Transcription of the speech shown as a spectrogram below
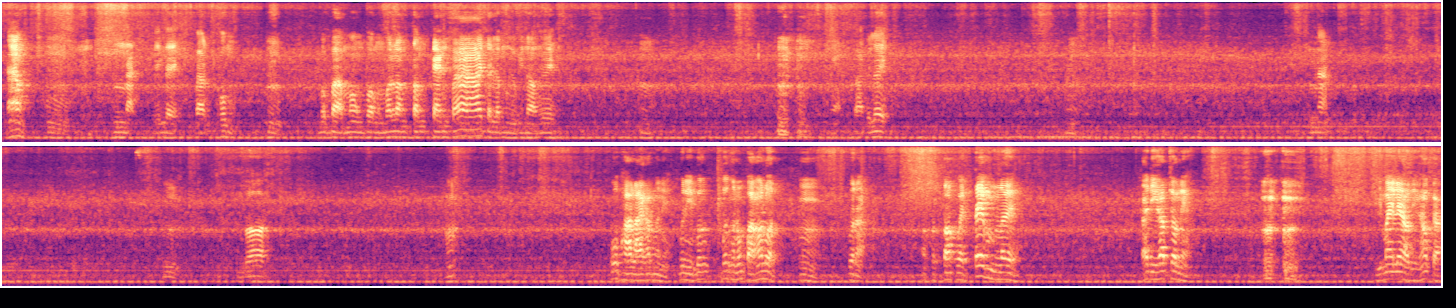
เอาอืมหนักเป็นไงบานคมอืม บาบ้ามองบองมาลองตองแตงฟ้าแต่ละมือพี่น้องเลยเนี่ยบาไปเลยนั่นอืมก็โอ้พาลายครับมื่อนี้มื่อนี้เบิ้งเบิ้งขนมปังเขาหลดอืม ตัวน่ะเอาสต็อกไว้เต็มเลยขายดีครับช่วงนี้ดีไม่แล้วนี่เขากะ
